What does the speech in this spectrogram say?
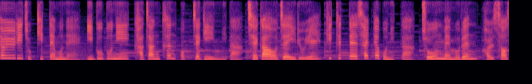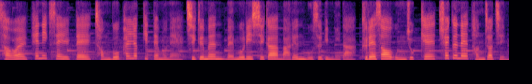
효율이 좋기 때문에 이 부분이 가장 큰 억제기입니다. 제가 어제 일요일 피크 때 살펴보니까 좋은 매물은 벌써 4월 패닉 세일 때 전부 팔렸기 때문에 지금은 매물이 씨가 마른 모습입니다. 그래서 운 좋게 최근에 던져진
